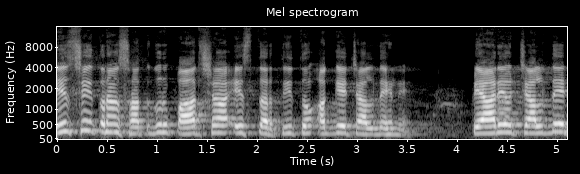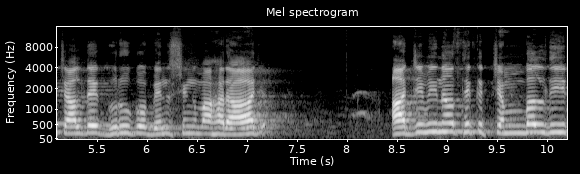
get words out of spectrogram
ਇਸੇ ਤਰ੍ਹਾਂ ਸਤਿਗੁਰ ਪਾਤਸ਼ਾਹ ਇਸ ਧਰਤੀ ਤੋਂ ਅੱਗੇ ਚੱਲਦੇ ਨੇ। ਪਿਆਰਿਓ, ਚੱਲਦੇ ਚੱਲਦੇ ਗੁਰੂ ਗੋਬਿੰਦ ਸਿੰਘ ਮਹਾਰਾਜ, ਅੱਜ ਵੀ ਨਾ ਉੱਥੇ ਇੱਕ ਚੰਬਲ ਦੀ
